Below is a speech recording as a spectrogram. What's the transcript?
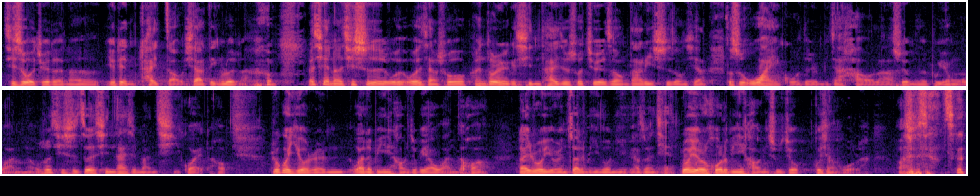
其实我觉得呢，有点太早下定论了。而且呢，其实我我想说，很多人有一个心态，就是说觉得这种大力士东西啊，都是外国的人比较好啦，所以我们都不用玩了。我说其实这个心态是蛮奇怪的哈。如果有人玩的比你好，你就不要玩的话，那如果有人赚的比你多，你也不要赚钱。如果有人活得比你好，你是不是就不想活了？啊，是这样子。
